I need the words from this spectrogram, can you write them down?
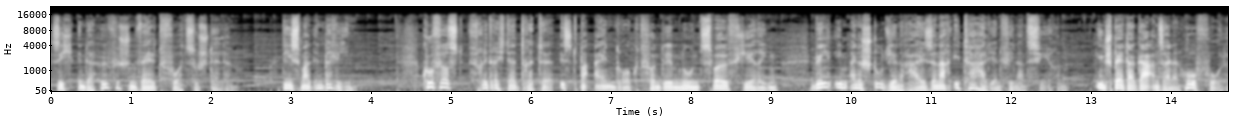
sich in der höfischen Welt vorzustellen. Diesmal in Berlin. Kurfürst Friedrich III. ist beeindruckt von dem nun Zwölfjährigen, will ihm eine Studienreise nach Italien finanzieren, ihn später gar an seinen Hof holen.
